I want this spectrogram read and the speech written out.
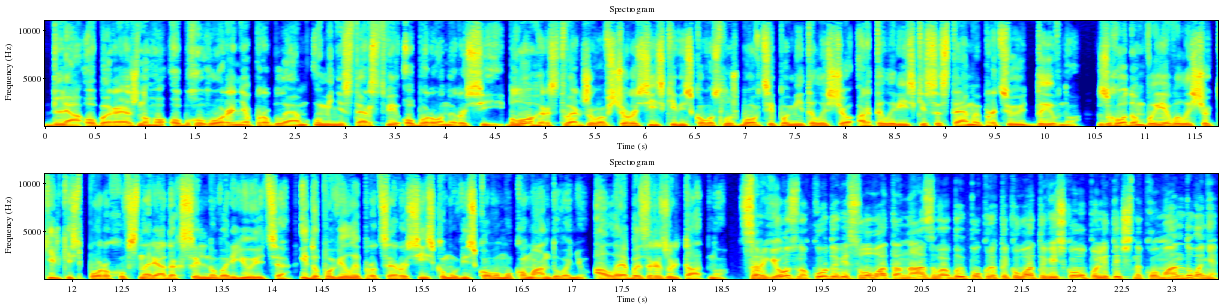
для обережного обговорення проблем у Міністерстві оборони Росії. Блогер стверджував, що російські військовослужбовці помітили, що артилерійські системи працюють дивно. Згодом виявили, що кількість пороху в снарядах сильно варіюється, і доповіли про це російському військовому командуванню, але безрезультатно. Серйозно, кодові слова та назви, аби покритикувати військово-політичне командування.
